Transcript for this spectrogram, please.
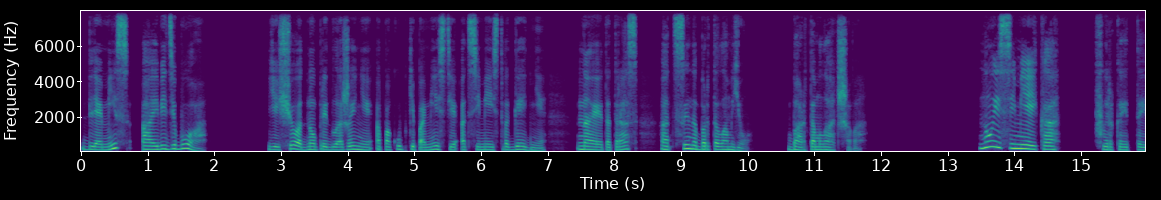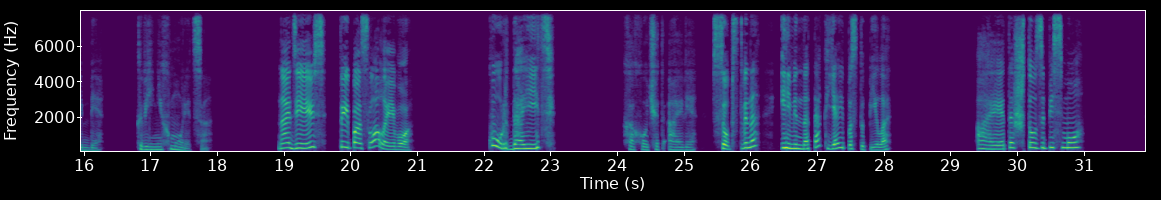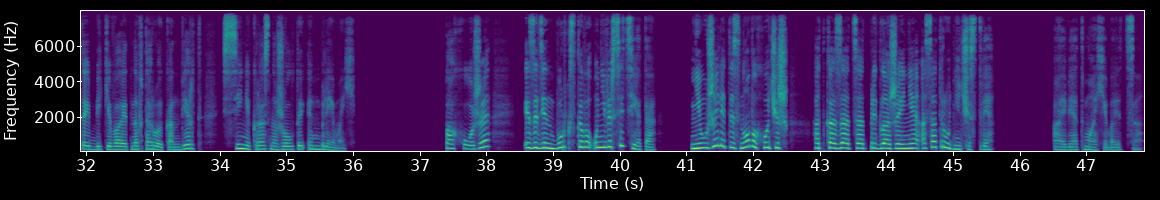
Для мисс Айви Дебуа. Еще одно предложение о покупке поместья от семейства Гэдни, на этот раз от сына Бартоломью, Барта-младшего. «Ну и семейка», — фыркает Тебби. Квинни хмурится. «Надеюсь, ты послала его?» кур доить!» — хохочет Айви. «Собственно, именно так я и поступила». «А это что за письмо?» Тебби кивает на второй конверт с сине-красно-желтой эмблемой. «Похоже, из Эдинбургского университета. Неужели ты снова хочешь отказаться от предложения о сотрудничестве?» Айви отмахивается.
